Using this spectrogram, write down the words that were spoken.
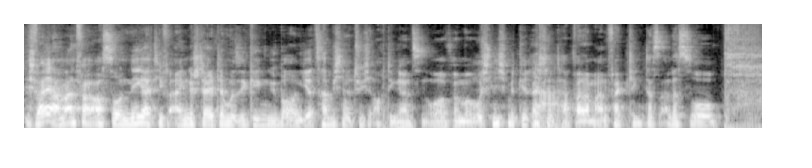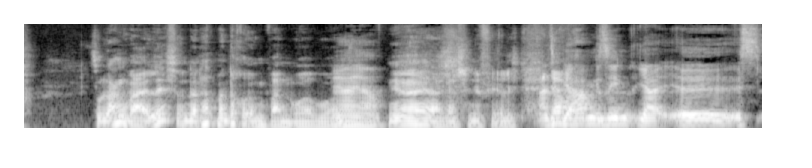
Ich war ja am Anfang auch so negativ eingestellt der Musik gegenüber und jetzt habe ich natürlich auch die ganzen Ohrwürmer, wo ich nicht mit gerechnet Ja. habe, weil am Anfang klingt das alles so pff, so langweilig und dann hat man doch irgendwann einen Ohrwurm. Ja, ja. Ja, ja, ganz schön gefährlich. Also ja, wir haben gesehen, ja, äh, es,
